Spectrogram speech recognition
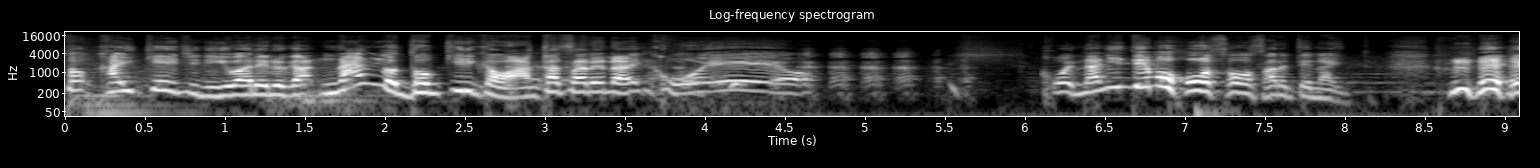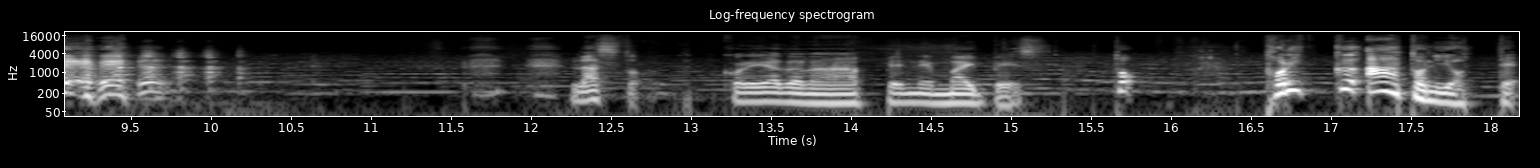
と会計時に言われるが、何のドッキリかは明かされない。怖えよ。これ何でも放送されてない。ねえ。ラスト。これやだなペンネマイペース。と、トリックアートによって、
